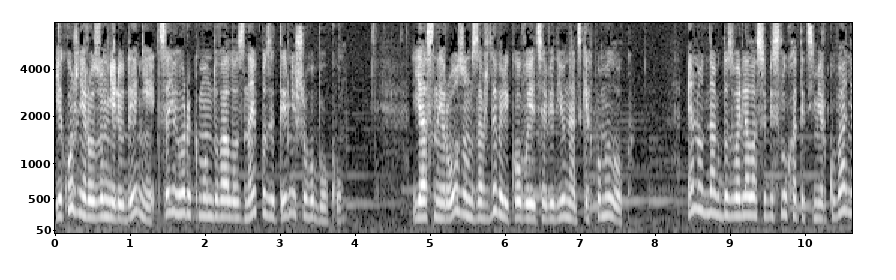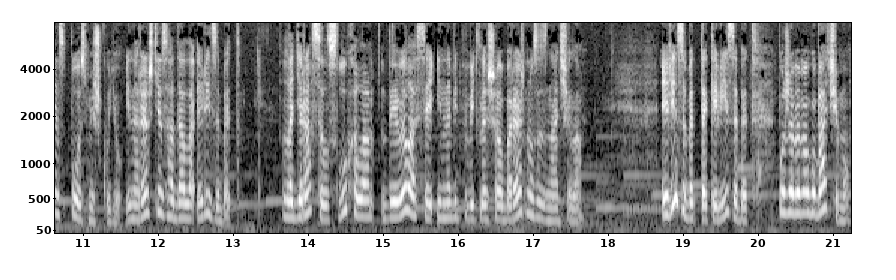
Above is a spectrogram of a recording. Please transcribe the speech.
і кожній розумній людині це його рекомендувало з найпозитивнішого боку. Ясний розум завжди виліковується від юнацьких помилок. Ен, однак, дозволяла собі слухати ці міркування з посмішкою і нарешті згадала Елізабет. Ладі Рассел слухала, дивилася і на відповідь лише обережно зазначила Елізабет так Елізабет, поживемо побачимо.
